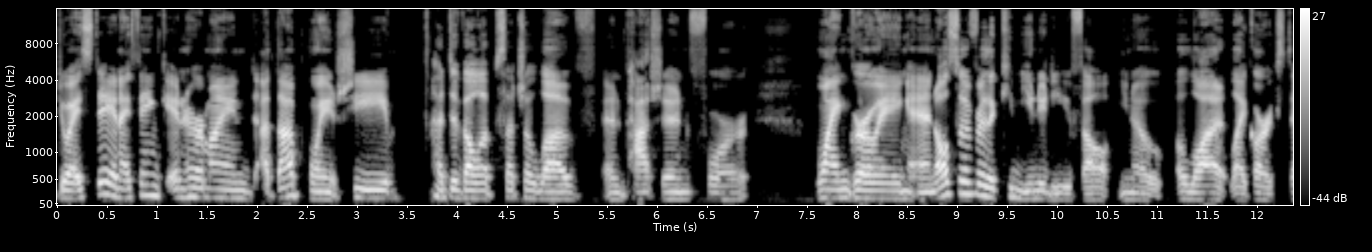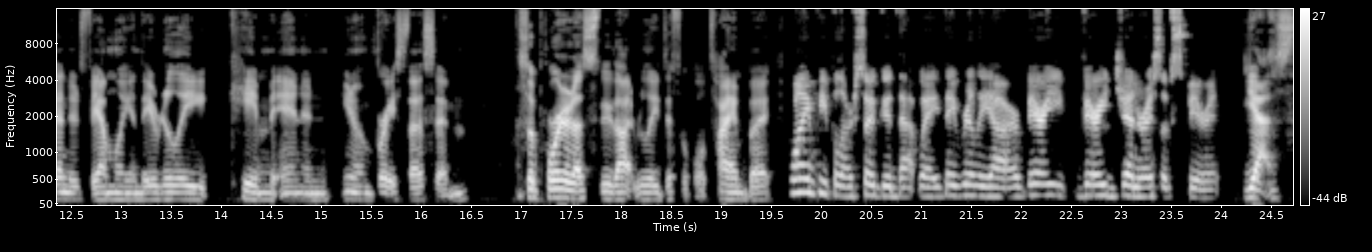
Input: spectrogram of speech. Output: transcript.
do I stay? And I think in her mind at that point, she had developed such a love and passion for wine growing and also for the community felt you know a lot like our extended family and they really came in and you know embraced us and supported us through that really difficult time but wine people are so good that way. They really are. Very very generous of spirit. Yes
